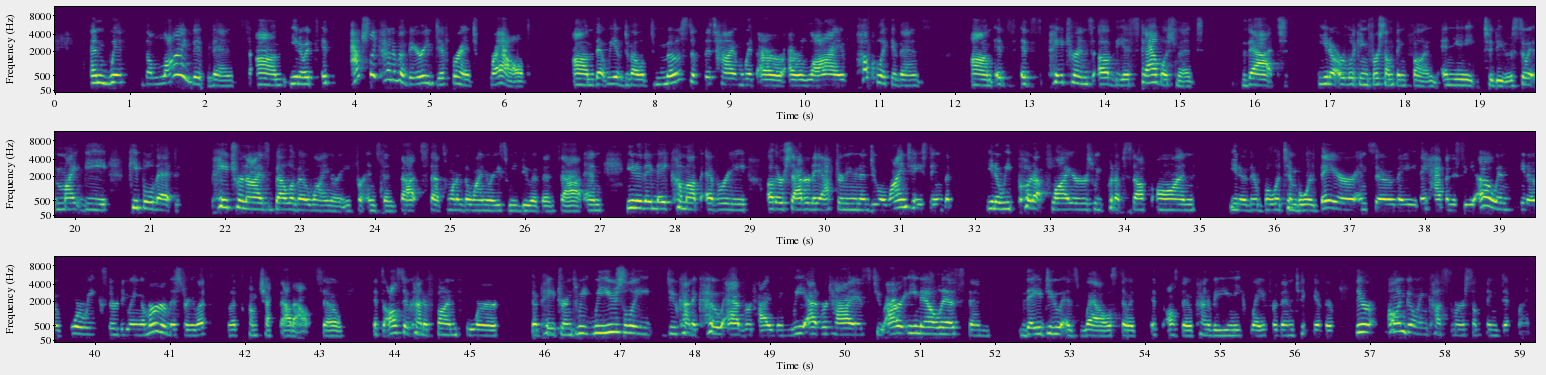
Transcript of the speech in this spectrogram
And with the live events um, you know it's it's actually kind of a very different crowd um, that we have developed most of the time with our, our live public events. Um, it's it's patrons of the establishment that you know are looking for something fun and unique to do. So it might be people that patronize Bellevaux Winery, for instance. That's that's one of the wineries we do events at, and you know they may come up every other Saturday afternoon and do a wine tasting, but you know we put up flyers, we put up stuff on you know their bulletin board there. And so they they happen to see oh in you know four weeks they're doing a murder mystery. Let's let's come check that out. So it's also kind of fun for the patrons. We we usually do kind of co-advertising. We advertise to our email list and they do as well. So it's it's also kind of a unique way for them to give their their ongoing customers something different.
